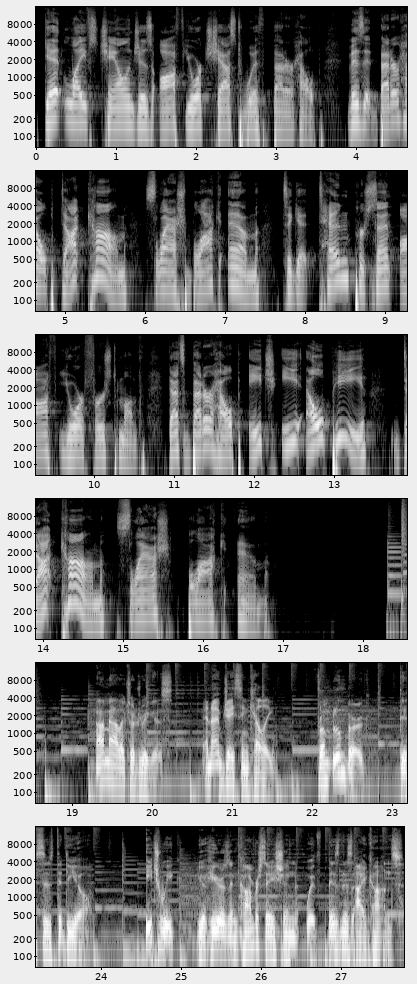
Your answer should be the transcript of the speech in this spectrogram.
Get life's challenges off your chest with BetterHelp. Visit betterhelp.com slash blockm to get 10% off your first month. That's betterhelp, H-E-L-P dot com slash blockm. I'm Alex Rodriguez. And I'm Jason Kelly. From Bloomberg, this is The Deal. Each week, you'll hear us in conversation with business icons.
